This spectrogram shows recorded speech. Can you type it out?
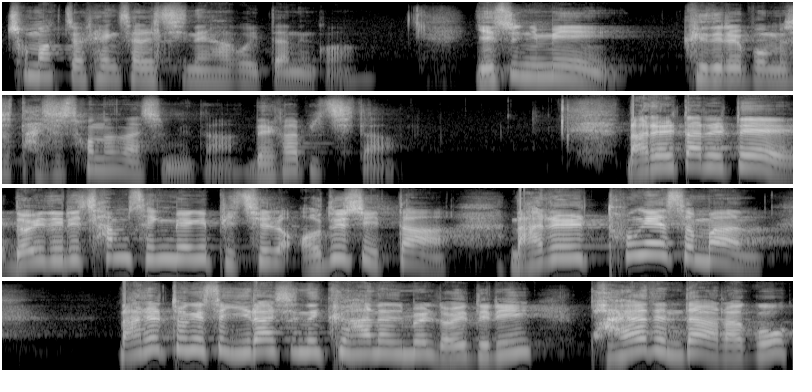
초막절 행사를 진행하고 있다는 것. 예수님이 그들을 보면서 다시 선언하십니다. 내가 빛이다. 나를 따를 때 너희들이 참 생명의 빛을 얻을 수 있다. 나를 통해서만 나를 통해서 일하시는 그 하나님을 너희들이 봐야 된다라고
